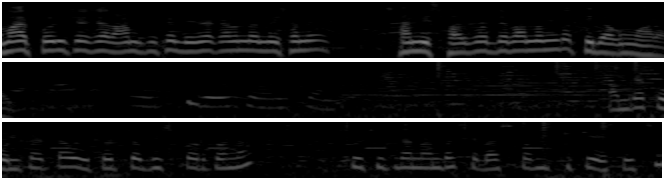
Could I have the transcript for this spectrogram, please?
আমার পরিচয় হচ্ছে রামকৃষ্ণ বিবেকানন্দ মিশনে স্বামী সর্বদেবানন্দ তিলক মহারাজ। আমরা কলকাতা উত্তর চব্বিশ পরগনা সুচিন্তানন্দ সেবাশ্রম থেকে এসেছি।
